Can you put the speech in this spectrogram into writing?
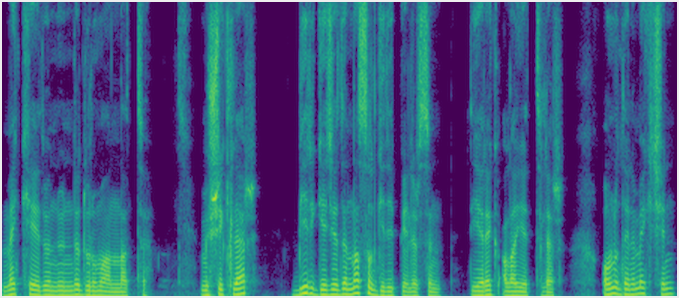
Mekke'ye döndüğünde durumu anlattı. Müşrikler bir gecede nasıl gidip gelirsin diyerek alay ettiler. Onu denemek için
